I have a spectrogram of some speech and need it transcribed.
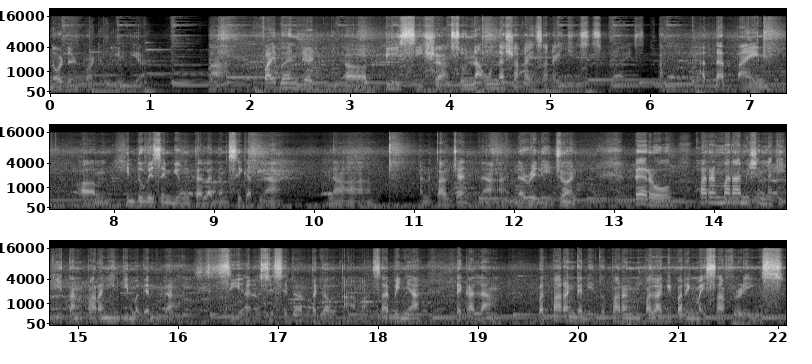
northern part of India. Ah, 500 uh, BC siya. So nauna siya kaysa kay Jesus Christ. At that time, um, Hinduism yung talagang sikat na na ano tawag dyan, na, na religion. Pero parang marami siyang nakikitang parang hindi maganda si ano si Siddhartha Gautama. Sabi niya, teka lang, ba't parang ganito? Parang palagi pa rin may sufferings.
